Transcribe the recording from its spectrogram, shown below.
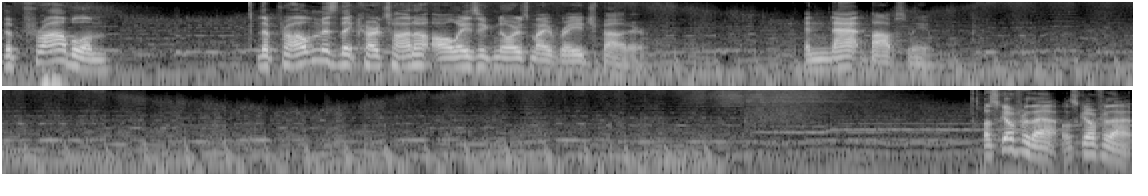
The problem the problem is that Kartana always ignores my Rage Powder. And that bops me. Let's go for that. Let's go for that.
